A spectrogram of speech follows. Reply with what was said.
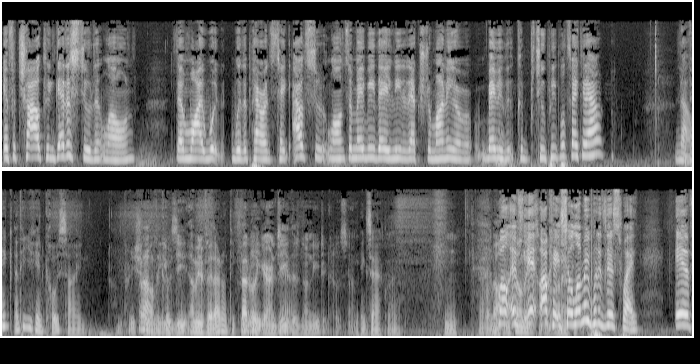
if a child can get a student loan, then why would would the parents take out student loans? And maybe they needed extra money, or maybe could two people take it out? No. I think I think you can co-sign I'm pretty sure. I don't think can you would. co-sign. Need, I mean, if but I don't think federally need- guaranteed, yeah. there's no need to co-sign. exactly. Hmm. I don't know. Well, Well, I just don't if think it's a it, okay, so let me put it this way: if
